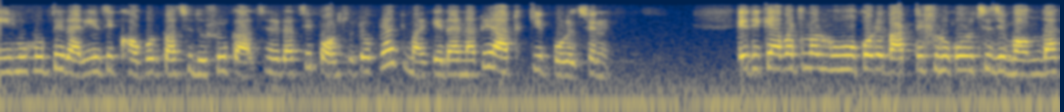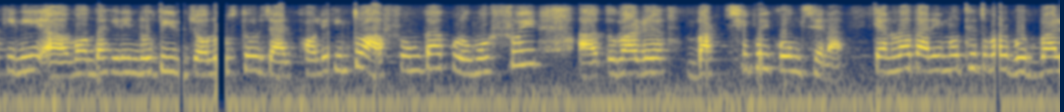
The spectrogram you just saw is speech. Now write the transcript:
এই মুহূর্তে দাঁড়িয়ে যে খবর পাচ্ছি দুশোর কাছাকাছি পর্যটকরা তোমার কেদারনাথে আটকে পড়েছেন। এদিকে আবার তোমার হু করে বাড়তে শুরু করেছে যে মন্দাকিনী মন্দাকিনী নদীর জলস্তর যার ফলে কিন্তু আশঙ্কা ক্রমশই তোমার বাড়ছে বই কমছে না। কেননা তারই মধ্যে তোমার বুধবার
